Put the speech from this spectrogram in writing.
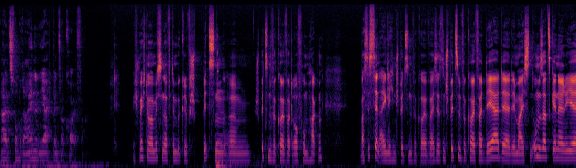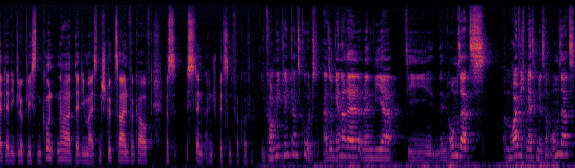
als vom reinen, ja, ich bin Verkäufer. Ich möchte mal ein bisschen auf den Begriff Spitzen, ähm, Spitzenverkäufer drauf rumhacken was ist denn eigentlich ein Spitzenverkäufer? Ist jetzt ein Spitzenverkäufer der, der den meisten Umsatz generiert, der die glücklichsten Kunden hat, der die meisten Stückzahlen verkauft? Was ist denn ein Spitzenverkäufer? Die Kombi klingt ganz gut. Also generell, wenn wir die, den Umsatz, häufig messen wir es am Umsatz,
